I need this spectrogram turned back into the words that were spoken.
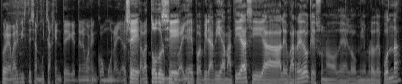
Porque además viste a mucha gente que tenemos en común ahí. O sea, Sí, estaba todo el mundo sí, ahí. eh, pues mira, vi a Matías y a Alex Barredo, que es uno de los miembros de Cuonda.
